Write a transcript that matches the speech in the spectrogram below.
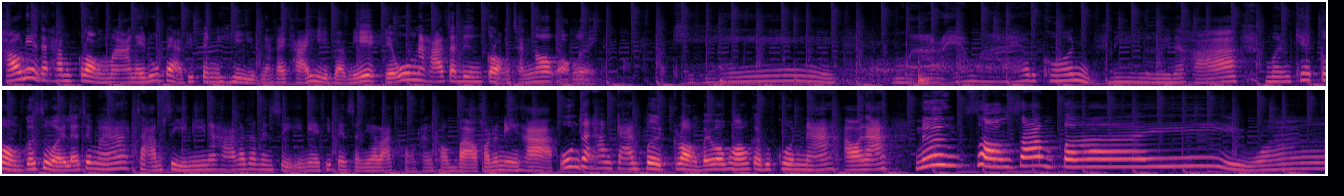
เขาเนี่ยจะทำกล่องมาในรูปแบบที่เป็นหีบนะคล้ายๆหีบแบบนี้ เดี๋ยวอุ้มนะคะ จะดึงกล่องชั้นนอกออกเลย โอเค ทุกคนนี่เลยนะคะ มันแค่กล่องก็สวยแล้วใช่ไหมสามสีนี้นะคะ ก็จะเป็นสีเนี่ยที่เป็นสัญลักษณ์ของทางทอมบาวเขานั่นเองค่ะ อุ้มจะทำการเปิดกล่องไปพร้อมๆกับทุกคนนะ เอานะหนึ่งสองสามไป ว้าว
